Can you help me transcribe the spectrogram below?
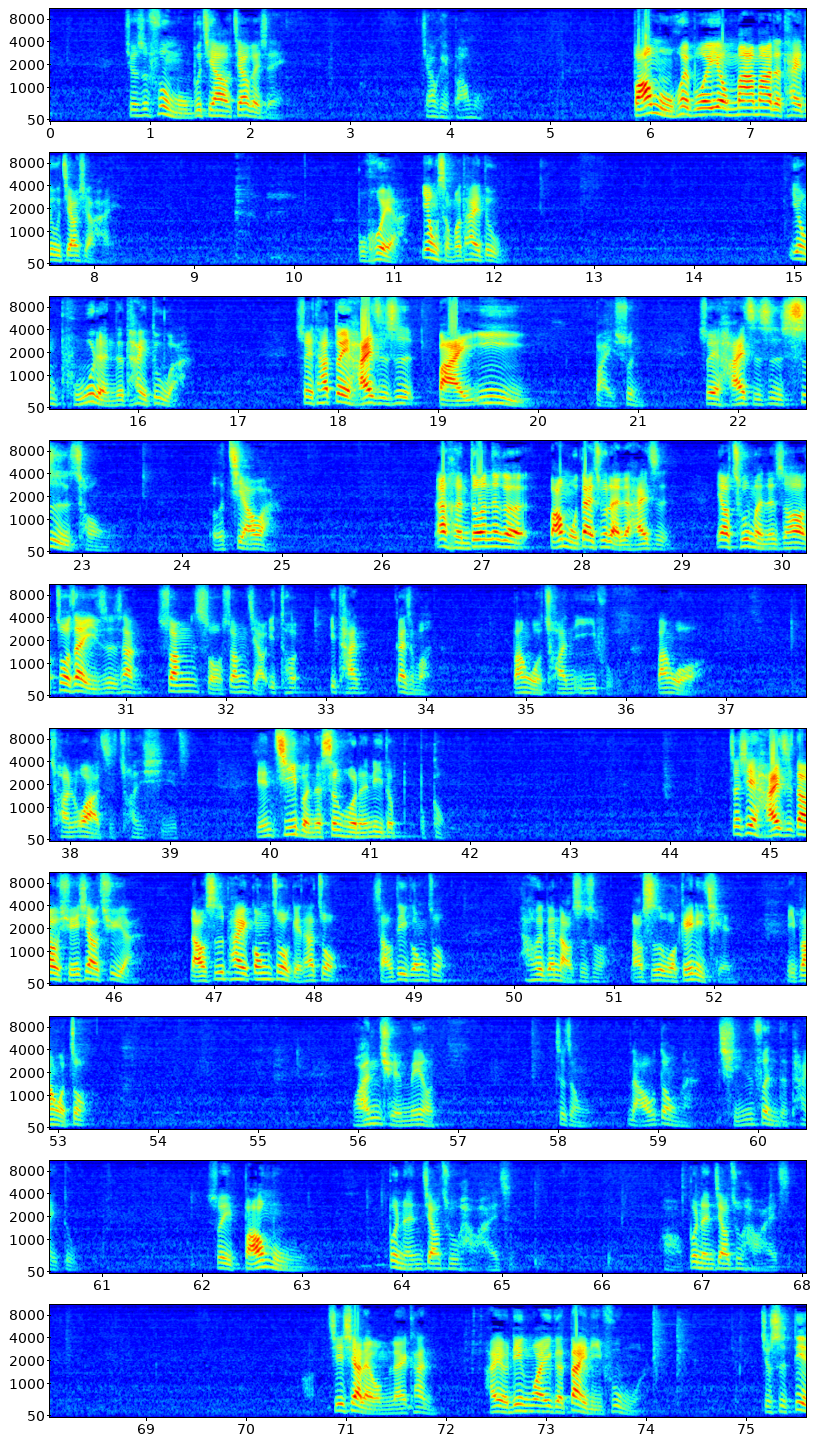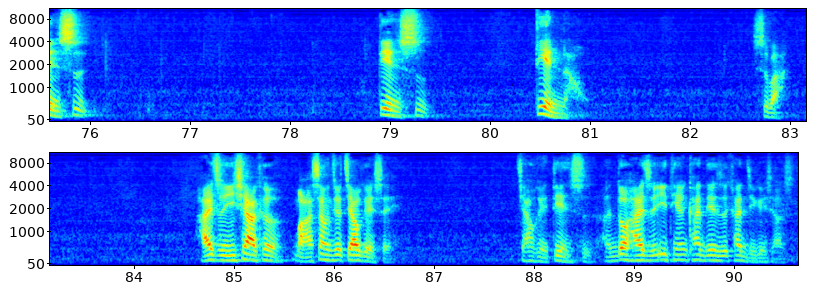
就是父母不教，交给谁？交给保姆。保姆会不会用妈妈的态度教小孩？不会啊，用什么态度？用仆人的态度啊，所以他对孩子是百依百顺，所以孩子是恃宠而骄啊。那很多那个保姆带出来的孩子，要出门的时候，坐在椅子上，双手双脚一推一摊，干什么？帮我穿衣服，帮我穿袜子、穿鞋子。连基本的生活能力都不够，这些孩子到学校去呀，老师派工作给他做扫地工作，他会跟老师说：“老师，我给你钱，你帮我做。”完全没有这种劳动啊、勤奋的态度，所以保姆不能教出好孩子，啊，不能教出好孩子。接下来我们来看，还有另外一个代理父母，就是电视、电视、电脑，是吧？孩子一下课，马上就交给谁？交给电视。很多孩子一天看电视看几个小时，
